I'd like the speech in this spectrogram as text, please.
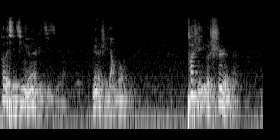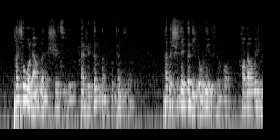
他的心情永远是积极的，永远是阳光的。他是一个诗人呢，他出过两本诗集，但是根本不挣钱。他在世界各地游历的时候，靠当 waiter，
